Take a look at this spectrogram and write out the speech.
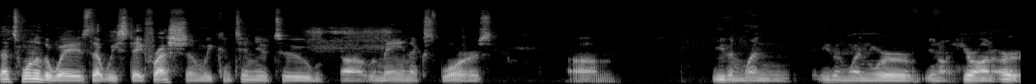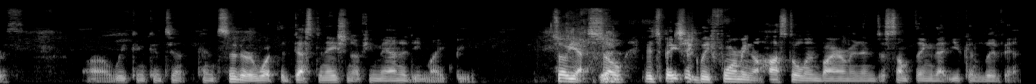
that's one of the ways that we stay fresh and we continue to uh, remain explorers. Um, even when even when we're you know here on Earth, uh, we can con- consider what the destination of humanity might be. So yes, so it's basically forming a hostile environment into something that you can live in.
